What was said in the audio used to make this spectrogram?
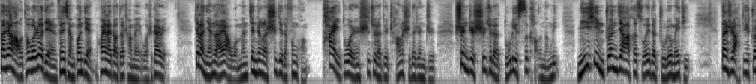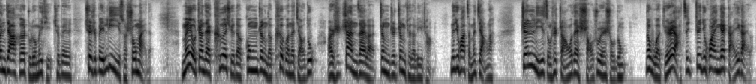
大家好，透过热点分享观点，欢迎来到德传媒，我是 Gary。这两年来啊，我们见证了世界的疯狂，太多人失去了对常识的认知，甚至失去了独立思考的能力，迷信专家和所谓的主流媒体。但是啊，这些专家和主流媒体却被却是被利益所收买的，没有站在科学的、公正的、客观的角度，而是站在了政治正确的立场。那句话怎么讲了？真理总是掌握在少数人手中。那我觉着呀，这这句话应该改一改了。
